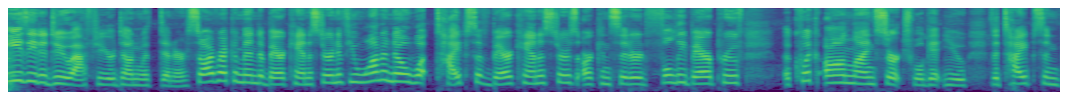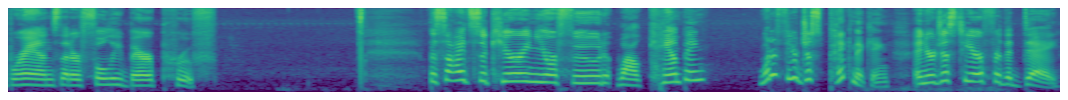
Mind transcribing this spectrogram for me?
Easy to do after you're done with dinner. So I recommend a bear canister. And if you want to know what types of bear canisters are considered fully bear proof, a quick online search will get you the types and brands that are fully bear proof. Besides securing your food while camping, what if you're just picnicking and you're just here for the day?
